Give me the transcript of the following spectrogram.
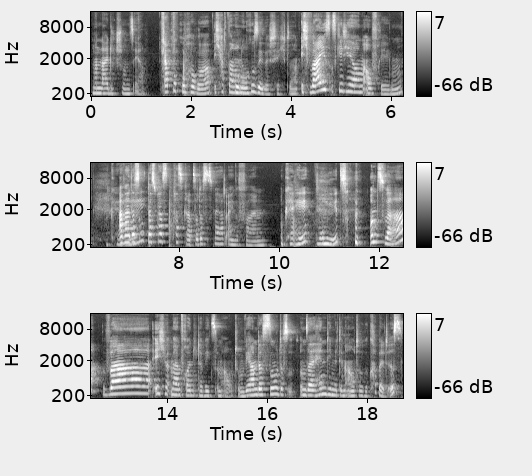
man leidet schon sehr. Apropos Horror, ich habe da noch Oh. eine Gruselgeschichte. Ich weiß, es geht hier um Aufregen, Okay. aber das, das passt, passt gerade so, das ist mir gerade eingefallen. Okay, worum geht's? Und zwar war ich mit meinem Freund unterwegs im Auto. Und wir haben das so, dass unser Handy mit dem Auto gekoppelt ist.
